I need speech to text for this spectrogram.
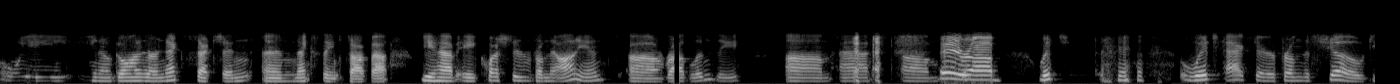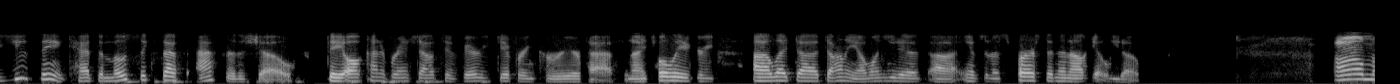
we, you know, go on to our next section and next thing to talk about, we have a question from the audience. Uh, Rob Lindsay um, asked, um, Hey, Rob. which which actor from the show do you think had the most success after the show? They all kind of branched out to very different career paths, and I totally agree. Uh, let uh, Donnie, I want you to uh, answer this first, and then I'll get Lito. Um,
